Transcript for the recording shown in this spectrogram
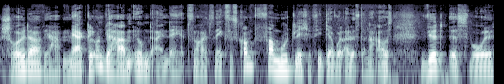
Schröder, wir haben Merkel und wir haben irgendeinen, der jetzt noch als nächstes kommt. Vermutlich, es sieht ja wohl alles danach aus, wird es wohl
